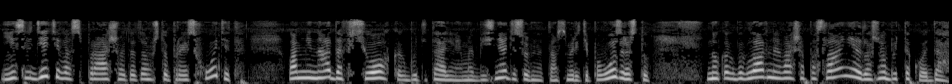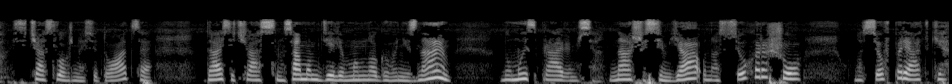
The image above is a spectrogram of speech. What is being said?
И если дети вас спрашивают о том, что происходит, вам не надо все как бы детально им объяснять, особенно там, смотрите, по возрасту. Но как бы главное ваше послание должно быть такое, да, сейчас сложная ситуация, да, сейчас на самом деле мы многого не знаем, но мы справимся. Наша семья, у нас все хорошо, у нас все в порядке,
